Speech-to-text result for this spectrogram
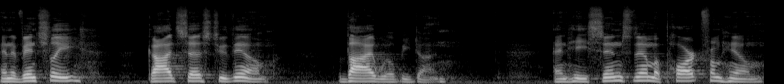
And eventually, God says to them, Thy will be done. And He sends them apart from Him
